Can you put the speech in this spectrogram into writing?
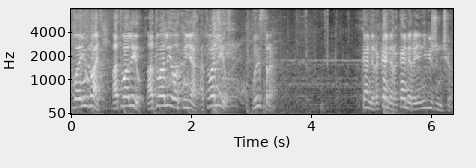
Твою мать! Отвалил! Отвалил от меня! Отвалил! Быстро! Камера, камера, камера, я не вижу ничего.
